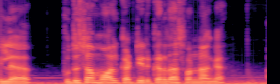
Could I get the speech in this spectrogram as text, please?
இல்லை புதுசாக மால் கட்டியிருக்கிறதா சொன்னாங்க.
